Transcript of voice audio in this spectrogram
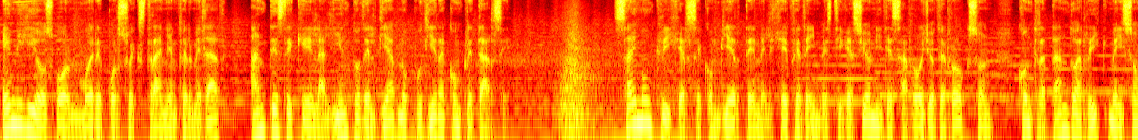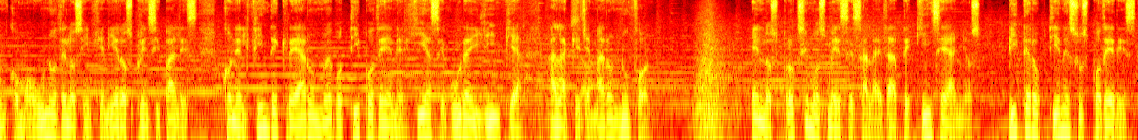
Emily Osborne muere por su extraña enfermedad antes de que el aliento del diablo pudiera completarse. Simon Krieger se convierte en el jefe de investigación y desarrollo de Roxxon, contratando a Rick Mason como uno de los ingenieros principales, con el fin de crear un nuevo tipo de energía segura y limpia, a la que llamaron Nufor. En los próximos meses a la edad de 15 años, Peter obtiene sus poderes,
